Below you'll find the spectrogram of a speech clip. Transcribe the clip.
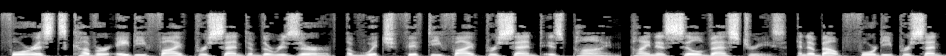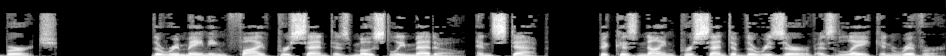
Forests cover 85% of the reserve, of which 55% is pine Pinus sylvestris, and about 40% birch. The remaining 5% is mostly meadow, and steppe. Because 9% of the reserve is lake and river,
